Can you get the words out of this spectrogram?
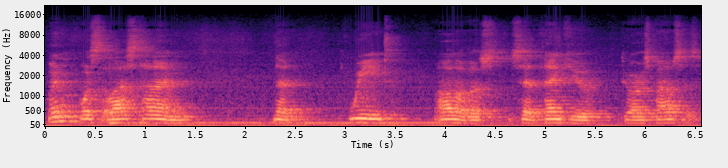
When was the last time that we, all of us, said thank you to our spouses?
